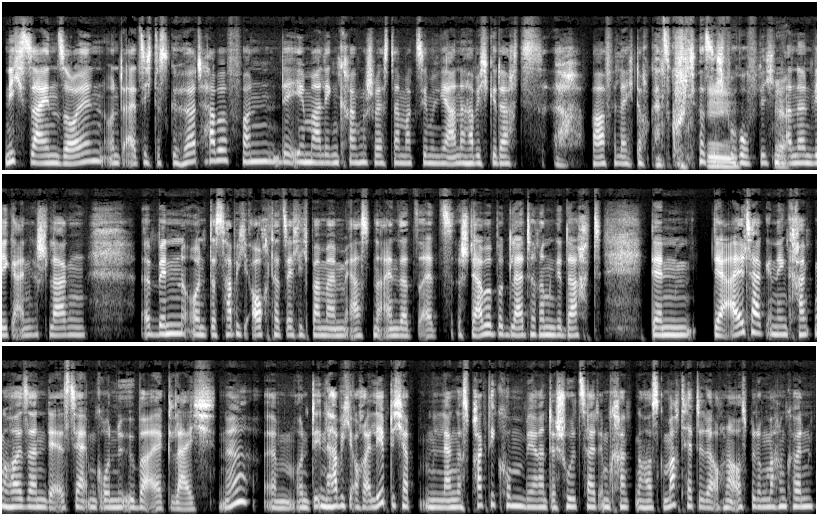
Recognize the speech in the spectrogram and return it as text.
nicht sein sollen. Und als ich das gehört habe von der ehemaligen Krankenschwester Maximiliane, habe ich gedacht, ach, war vielleicht doch ganz gut, dass ich mhm. beruflich einen ja. anderen Weg eingeschlagen bin. Und das habe ich auch tatsächlich bei meinem ersten Einsatz als Sterbebegleiterin gedacht. Denn der Alltag in den Krankenhäusern, der ist ja im Grunde überall gleich. Ne? Ähm, und den habe ich auch erlebt. Ich habe ein langes Praktikum während der Schulzeit im Krankenhaus gemacht, hätte da auch eine Ausbildung machen können.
